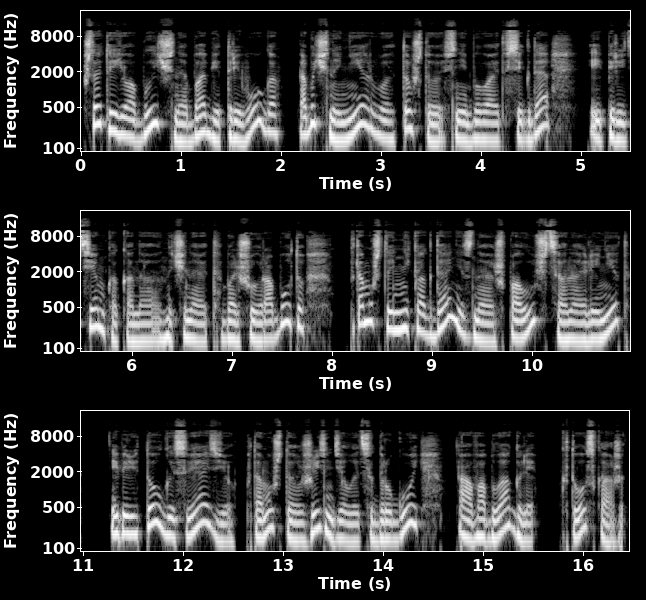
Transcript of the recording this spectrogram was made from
что это ее обычная бабья тревога, обычные нервы, то, что с ней бывает всегда, и перед тем, как она начинает большую работу, потому что никогда не знаешь, получится она или нет, и перед долгой связью, потому что жизнь делается другой, а во благо ли, кто скажет.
